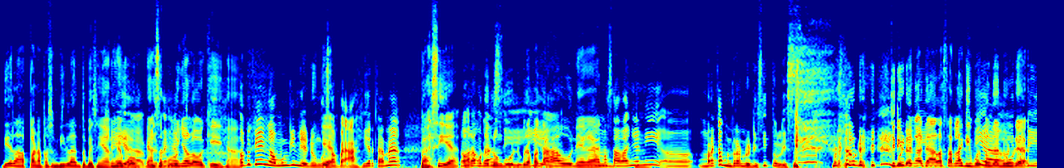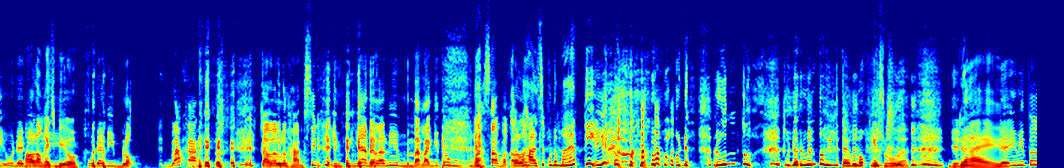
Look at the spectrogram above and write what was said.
dia 8 apa 9 tuh biasanya yang Iya, heboh. yang biasanya 10-nya heboh. Loki. Ha. tapi kayak nggak mungkin dia nunggu Iya. sampai akhir karena Basi ya. Ah, Orang udah basi, nunggu berapa iya. tahun ya kan. Nah, masalahnya nih eh, mereka beneran udah di situ Lis. mereka udah di- Jadi udah nggak ada alasan lagi buat iya, nunda-nunda. Udah di, udah Tolong di, HBO. Udah di blok belakang. gitu. Kalau lu Hansip intinya adalah nih bentar lagi tuh masa bakal Kalau Hansip udah mati. Iya. udah runtuh. Udah runtuh ini temboknya semua. Jadi Die. dia ini tuh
